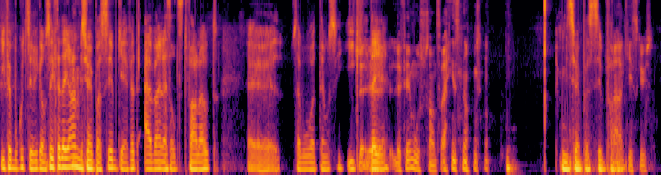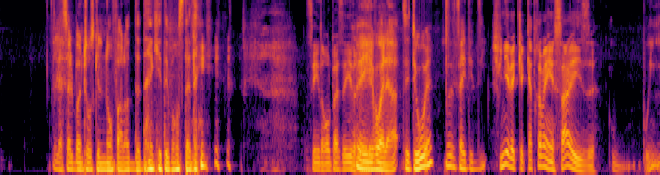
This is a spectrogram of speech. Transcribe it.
Il fait beaucoup de séries comme ça. Il fait d'ailleurs une Mission Impossible qu'il a faite avant la sortie de Fallout. Ça vaut votre temps aussi. Il- Le, d'ailleurs, le- le film au 76, non? Mission Impossible Fallout. Ah, OK, excuse. La seule bonne chose que le nom Fallout dedans qui était bon cette année. C'est drôle, parce que c'est vrai. Et voilà, c'est tout. Hein? Ça a été dit. Je finis avec 96. Oui.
